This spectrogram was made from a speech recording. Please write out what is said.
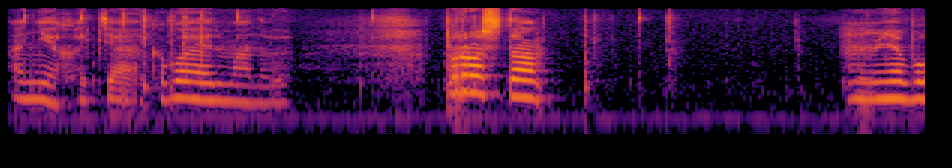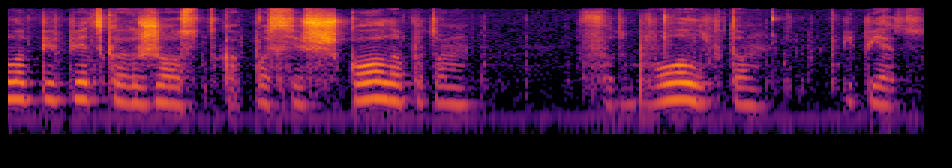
А не, хотя, кого я обманываю? Просто у меня было пипец как жестко. После школы, потом футбол, потом пипец.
